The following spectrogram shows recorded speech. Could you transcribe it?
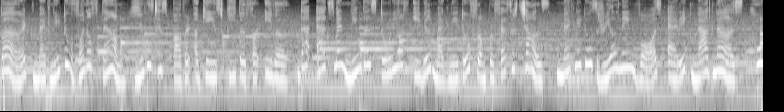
but Magneto, one of them, used his power against people for evil. The X Men knew the story of evil Magneto from Professor Charles. Magneto's real name was Eric Magnus, who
